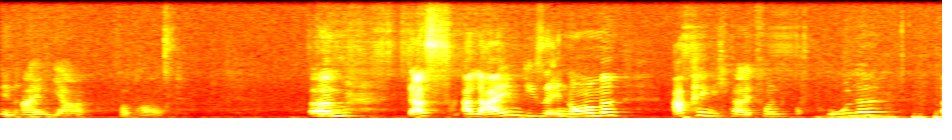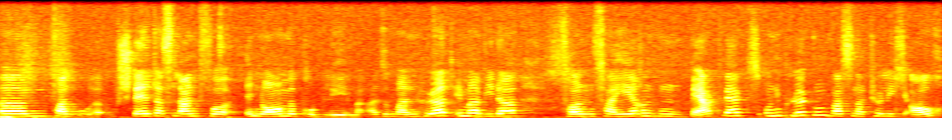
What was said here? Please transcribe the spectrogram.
in einem Jahr verbraucht. Ähm, das allein, diese enorme Abhängigkeit von Kohle, ähm, stellt das Land vor enorme Probleme. Also man hört immer wieder von verheerenden Bergwerksunglücken, was natürlich auch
